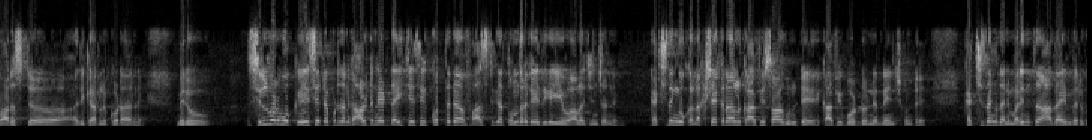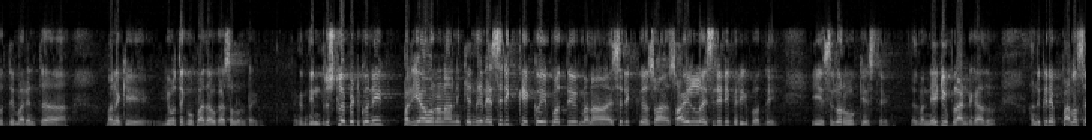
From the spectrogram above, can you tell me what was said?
ఫారెస్ట్ అధికారులకు కూడా మీరు సిల్వర్ ఓక్ వేసేటప్పుడు దానికి ఆల్టర్నేట్ దయచేసి కొత్తగా ఫాస్ట్గా తొందరగా ఎదిగా ఏవో ఆలోచించండి. ఖచ్చితంగా ఒక లక్ష ఎకరాలు కాఫీ సాగు ఉంటే కాఫీ బోర్డు నిర్ణయించుకుంటే ఖచ్చితంగా దాన్ని మరింత ఆదాయం పెరుగుద్ది మరింత మనకి యువతకు ఉపాధి అవకాశాలు ఉంటాయి. దీన్ని దృష్టిలో పెట్టుకొని పర్యావరణానికి ఎందుకంటే ఎసిడిక్ ఎక్కువైపోద్ది మన ఎసిడిక్ సాయిల్లో ఎసిడిటీ పెరిగిపోద్ది ఈ సిల్వర్ ఓక్ వేస్తే. అది మన నేటివ్ ప్లాంట్ కాదు. అందుకనే పనస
